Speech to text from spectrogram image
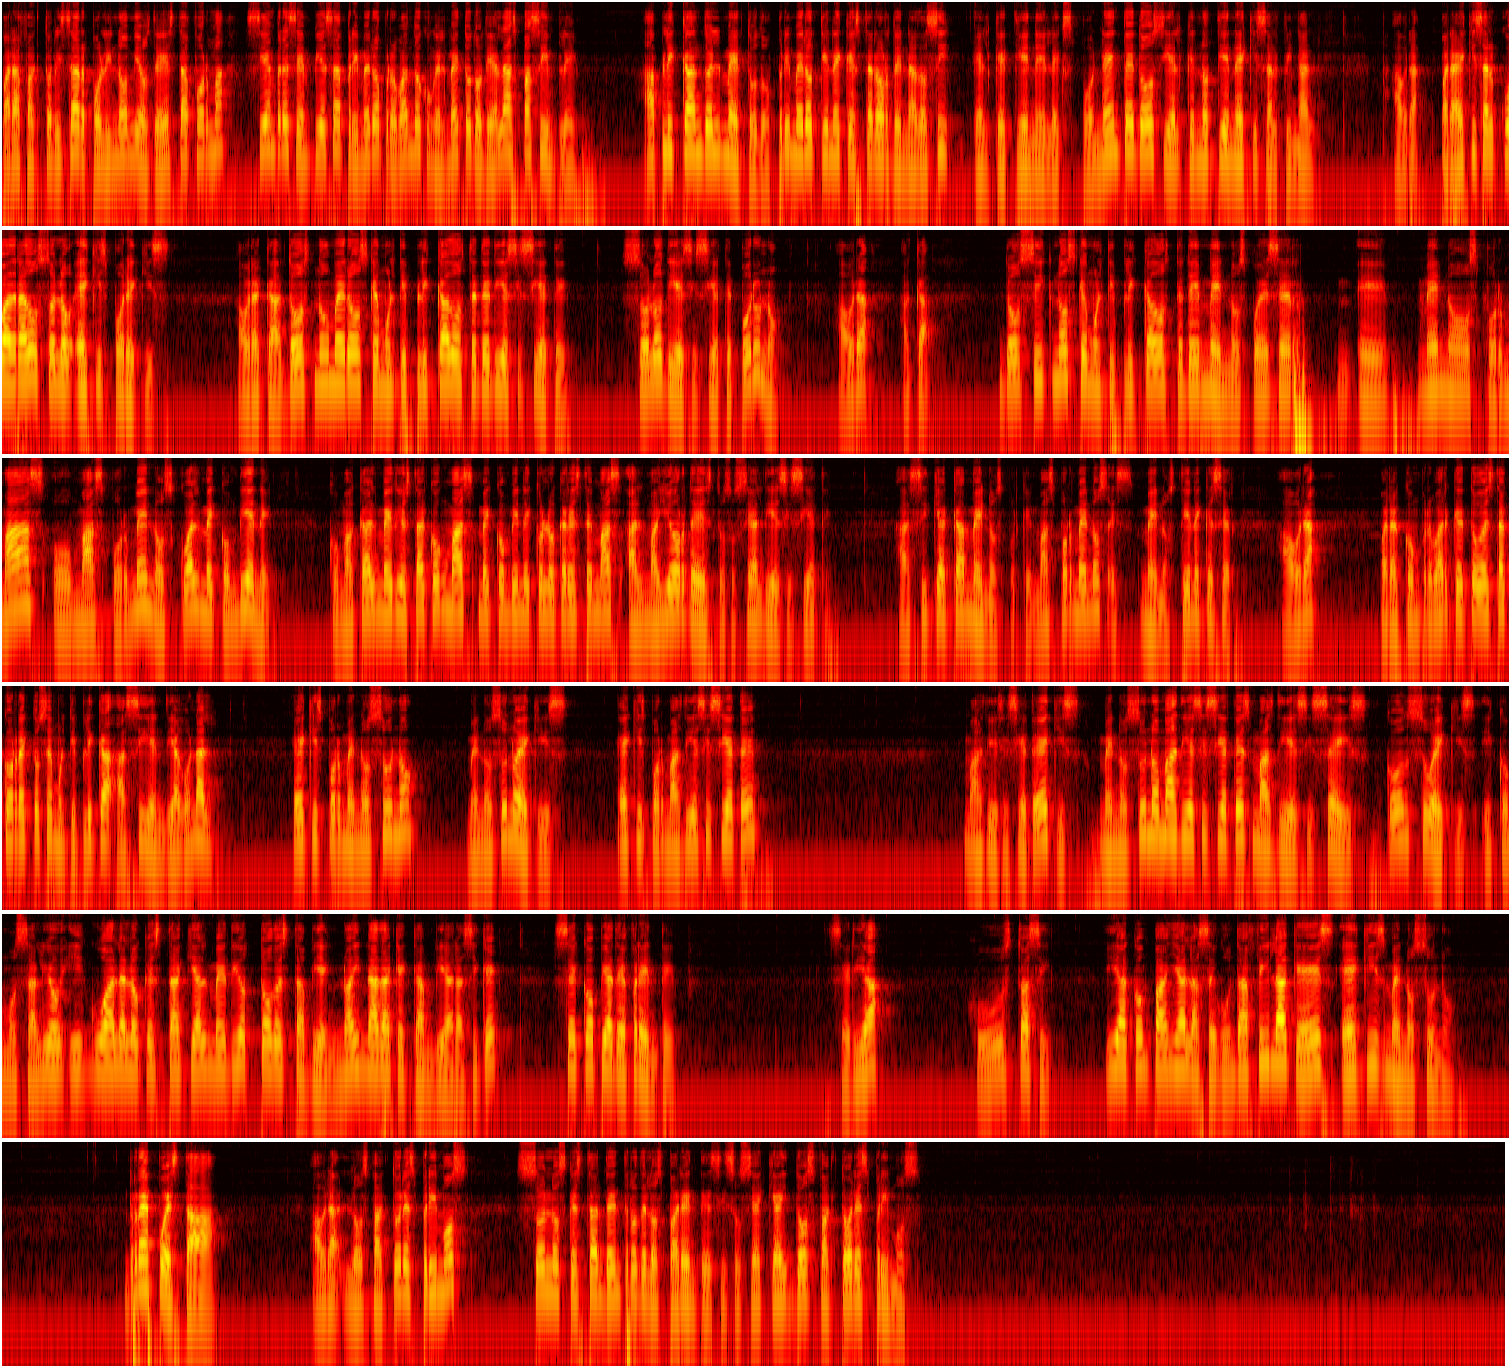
Para factorizar polinomios de esta forma, siempre se empieza primero probando con el método de Alaspa simple. Aplicando el método, primero tiene que estar ordenado así, el que tiene el exponente 2 y el que no tiene x al final. Ahora, para x al cuadrado, solo x por x. Ahora acá, dos números que multiplicados te dé 17. Solo 17 por 1. Ahora, acá, dos signos que multiplicados te dé menos. Puede ser eh, menos por más o más por menos. ¿Cuál me conviene? Como acá el medio está con más, me conviene colocar este más al mayor de estos, o sea, el 17. Así que acá menos, porque más por menos es menos, tiene que ser. Ahora, para comprobar que todo está correcto, se multiplica así en diagonal. x por menos 1, menos 1x. x por más 17, más 17x. Menos 1 más 17 es más 16 con su x. Y como salió igual a lo que está aquí al medio, todo está bien. No hay nada que cambiar. Así que se copia de frente. Sería justo así. Y acompaña la segunda fila que es x menos 1. Respuesta. Ahora, los factores primos son los que están dentro de los paréntesis, o sea que hay dos factores primos.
